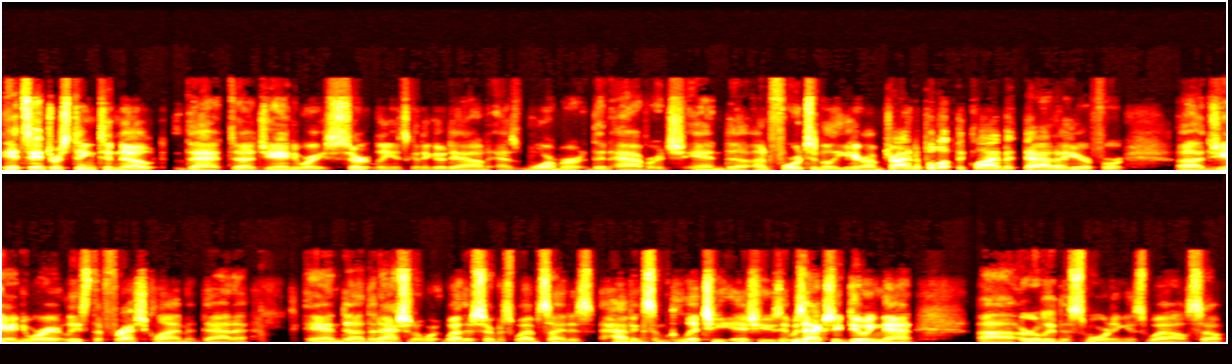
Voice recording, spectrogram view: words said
it's interesting to note that uh, January certainly is going to go down as warmer than average. And uh, unfortunately, here I'm trying to pull up the climate data here for uh, January, at least the fresh climate data. And uh, the National Weather Service website is having some glitchy issues. It was actually doing that uh, early this morning as well. So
